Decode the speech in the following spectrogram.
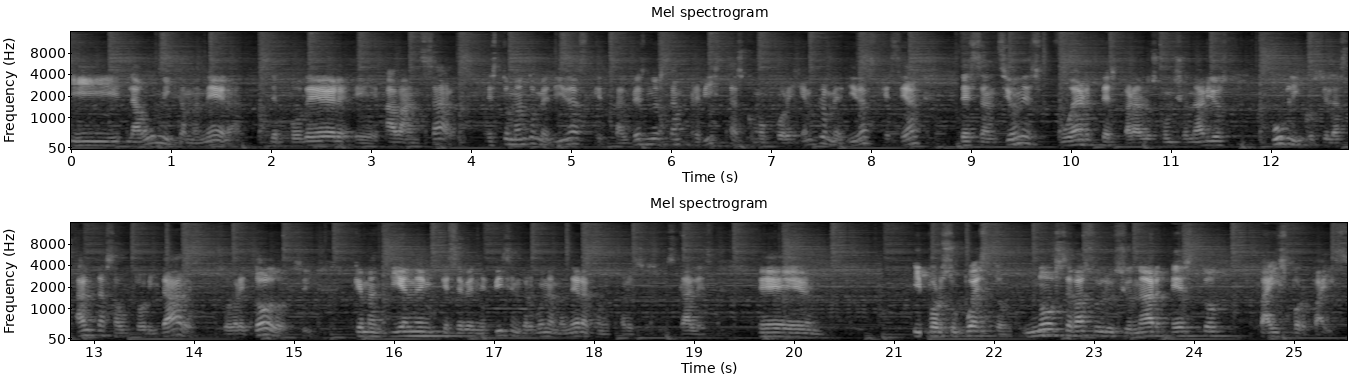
Y la única manera de poder eh, avanzar es tomando medidas que tal vez no están previstas, como por ejemplo medidas que sean de sanciones fuertes para los funcionarios públicos y las altas autoridades, sobre todo, ¿sí? que mantienen, que se beneficien de alguna manera con los paraísos fiscales. Eh, y por supuesto, no se va a solucionar esto país por país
